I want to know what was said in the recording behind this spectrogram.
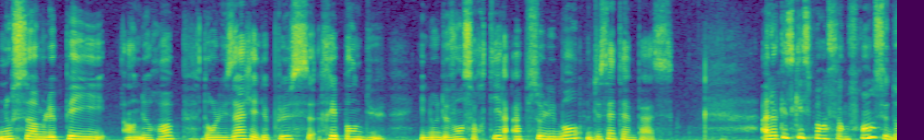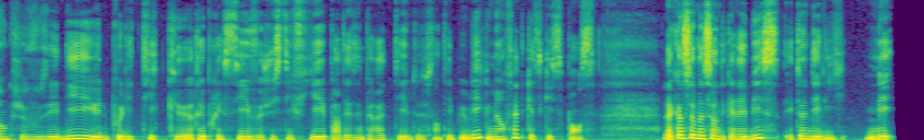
Nous sommes le pays en Europe dont l'usage est le plus répandu et nous devons sortir absolument de cette impasse. Alors qu'est-ce qui se passe en France? Donc je vous ai dit une politique répressive justifiée par des impératifs de santé publique, mais en fait qu'est-ce qui se passe? La consommation de cannabis est un délit, mais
